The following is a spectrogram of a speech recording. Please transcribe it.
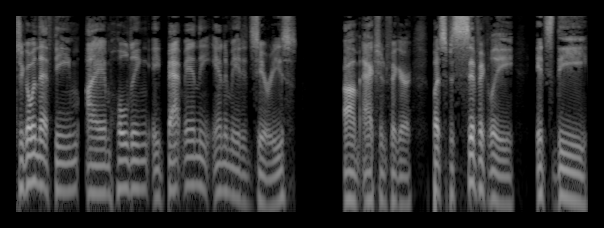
to go in that theme, I am holding a Batman the Animated Series um, action figure, but specifically, it's the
